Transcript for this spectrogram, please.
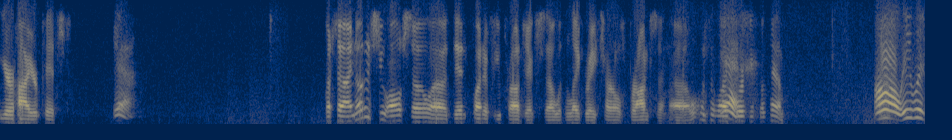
you're higher pitched. Yeah. But uh, I noticed you also uh, did quite a few projects uh, with the late great Charles Bronson. Uh, what was it like Yes. working with him? Oh, he was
